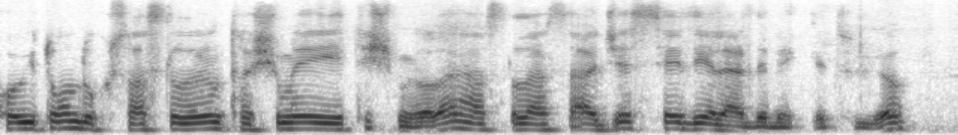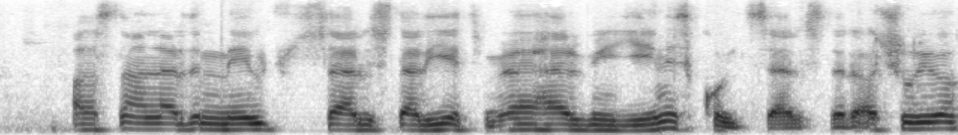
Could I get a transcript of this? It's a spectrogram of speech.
COVID-19 hastalarını taşımaya yetişmiyorlar. Hastalar sadece sedyelerde bekletiliyor. Hastanelerde mevcut servisler yetmiyor. Her gün yeni COVID servisleri açılıyor.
